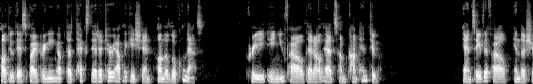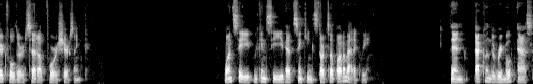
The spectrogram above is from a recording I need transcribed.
I'll do this by bringing up the text editor application on the local NAS create a new file that I'll add some content to, and save the file in the shared folder set up for ShareSync. Once saved, we can see that syncing starts up automatically. Then, back on the remote NAS,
